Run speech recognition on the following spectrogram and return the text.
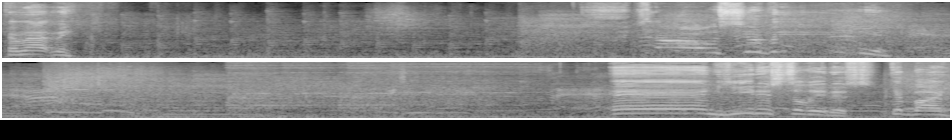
Come at me. No, Soupy! And Yeetus Deletus. Goodbye.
